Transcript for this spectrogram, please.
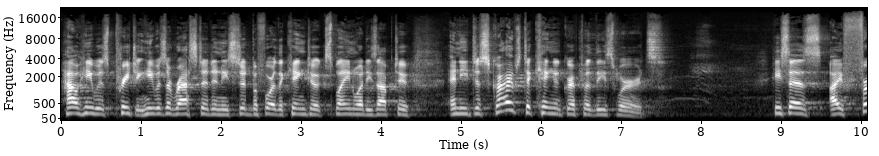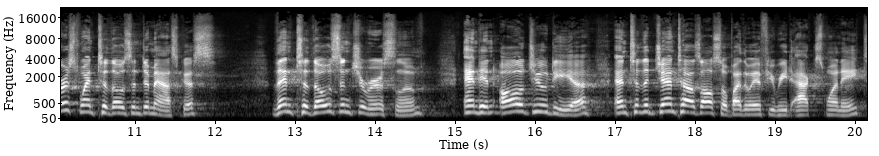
how he was preaching. He was arrested and he stood before the king to explain what he's up to. And he describes to King Agrippa these words. He says, I first went to those in Damascus, then to those in Jerusalem, and in all Judea, and to the Gentiles also. By the way, if you read Acts 1 8,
